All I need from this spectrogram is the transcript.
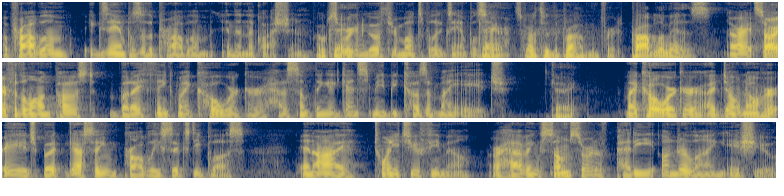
a problem, examples of the problem, and then the question. Okay. So we're going to go through multiple examples Okay, here. let's go through the problem first. Problem is, All right, sorry for the long post, but I think my coworker has something against me because of my age. okay, My coworker, I don't know her age, but guessing probably 60 plus, and I, 22 female, are having some sort of petty underlying issue.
